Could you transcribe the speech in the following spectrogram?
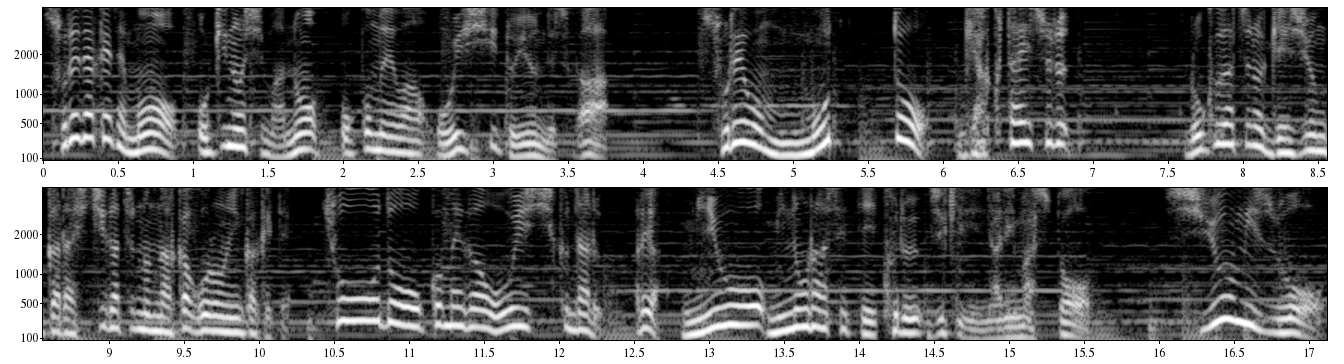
それだけでも沖ノ島のお米は美味しいと言うんですがそれをもっと虐待する。6月の下旬から7月の中頃にかけてちょうどお米が美味しくなるあるいは実を実らせてくる時期になりますと塩水を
